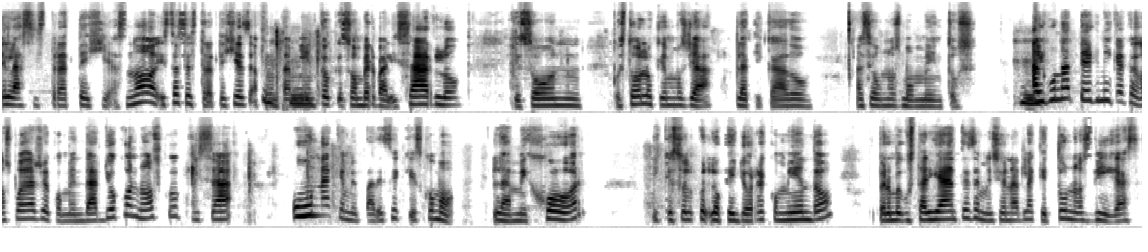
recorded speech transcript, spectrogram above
las estrategias, ¿no? Estas estrategias de afrontamiento que son verbalizarlo, que son pues todo lo que hemos ya platicado hace unos momentos. ¿Alguna técnica que nos puedas recomendar? Yo conozco quizá una que me parece que es como la mejor y que es lo que yo recomiendo, pero me gustaría antes de mencionarla que tú nos digas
